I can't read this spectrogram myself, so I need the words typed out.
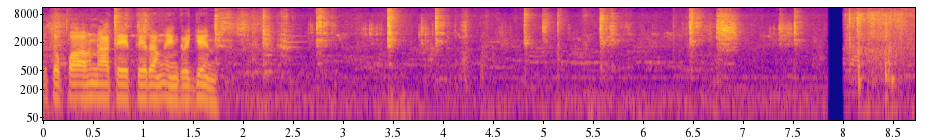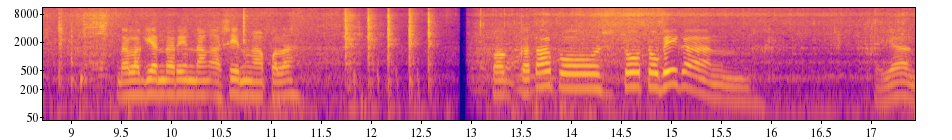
Ito pa ang natitirang ingredients. Nalagyan na rin ng asin nga pala. Pagkatapos, tutubigan. Ayan.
